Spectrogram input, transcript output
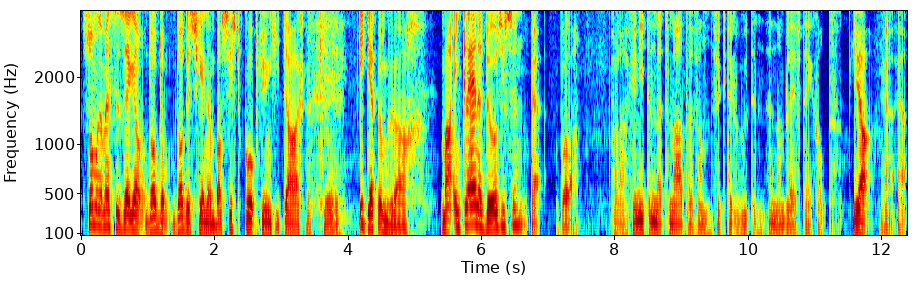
Sommige mensen zeggen, dat, dat is geen bassist, koopt u een gitaar. Oké. Ik heb hem graag. Maar in kleine dosissen, Ja, voilà. Voilà. Genieten met mate van Victor Wooten. En dan blijft hij God. Ja, Ja, ja.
